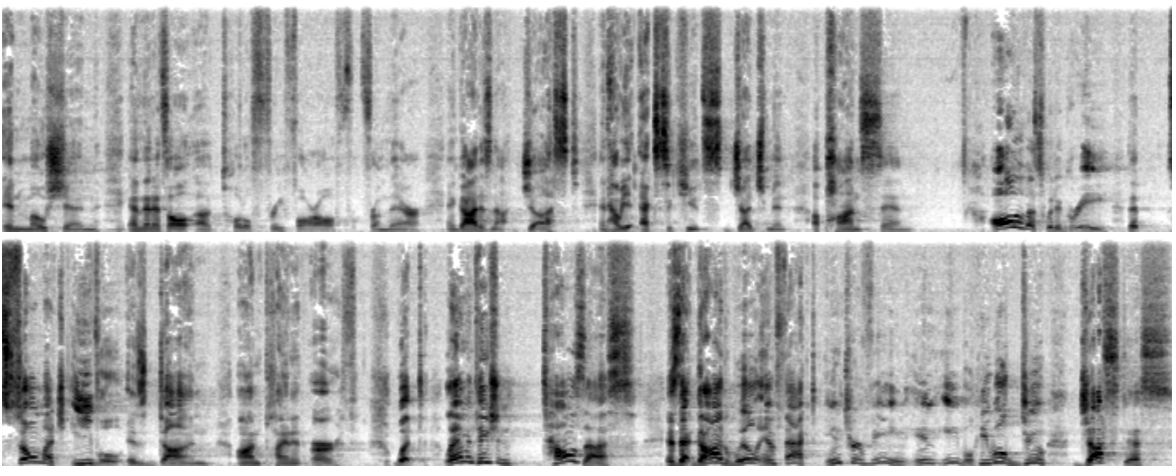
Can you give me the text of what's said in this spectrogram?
in motion and then it's all a total free fall from there. And God is not just in how he executes judgment upon sin. All of us would agree that so much evil is done on planet Earth. What Lamentation tells us is that God will, in fact, intervene in evil. He will do justice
